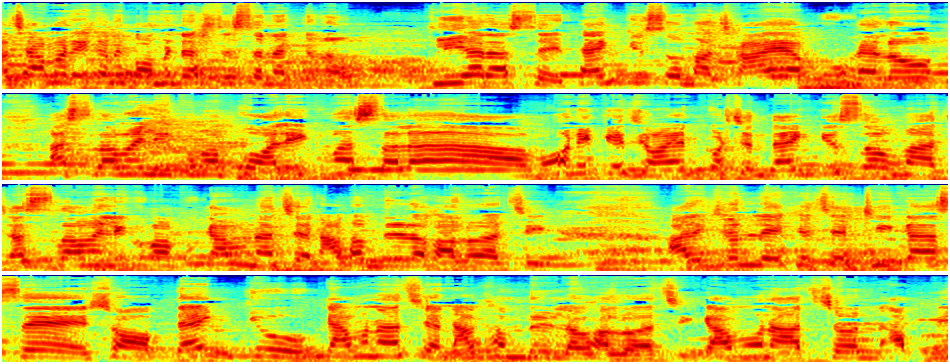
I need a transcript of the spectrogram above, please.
আচ্ছা আমার এখানে কমেন্ট আসতেছে না কেন? ক্লিয়ার আছে? Thank you so much hi আপু হ্যালো আসসালামু আলাইকুম আপু ওয়ালাইকুম আসসালাম অনেকে জয়েন করছেন। থ্যাংক ইউ সো মাচ আসসালামু আলাইকুম আপু কেমন আছেন? আলহামদুলিল্লাহ ভালো আছি। আরেকজন লিখেছে, ঠিক আছে, সব। থ্যাংক ইউ কেমন আছেন? আলহামদুলিল্লাহ ভালো আছি। কেমন আছেন আপনি?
